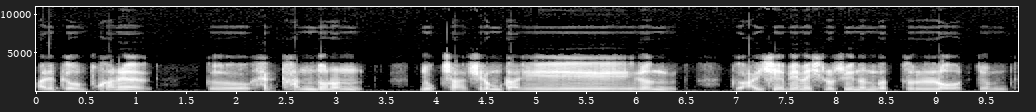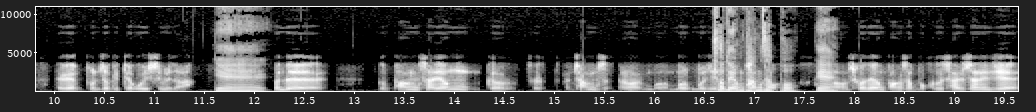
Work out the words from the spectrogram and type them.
아직 그 북한의 그 핵탄두는 6차 실험까지는 그 ICBM에 실을 수 있는 것들로 좀 되게 분석이 되고 있습니다. 예. 근데 그 방사형 그 장, 어, 뭐, 뭐, 뭐지? 초대형 방사포. 예. 어, 초대형 방사포. 그게 사실상 이제,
